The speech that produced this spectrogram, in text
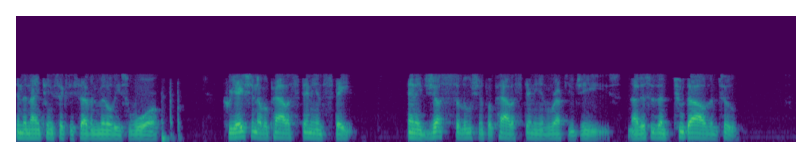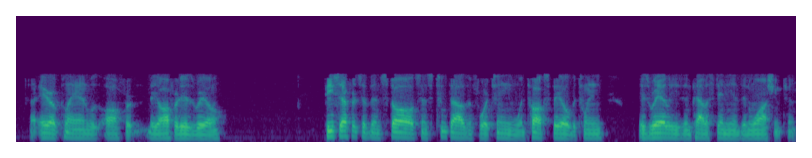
in the 1967 Middle East War, creation of a Palestinian state, and a just solution for Palestinian refugees. Now, this is in 2002. An Arab plan was offered. They offered Israel. Peace efforts have been stalled since 2014 when talks failed between Israelis and Palestinians in Washington.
